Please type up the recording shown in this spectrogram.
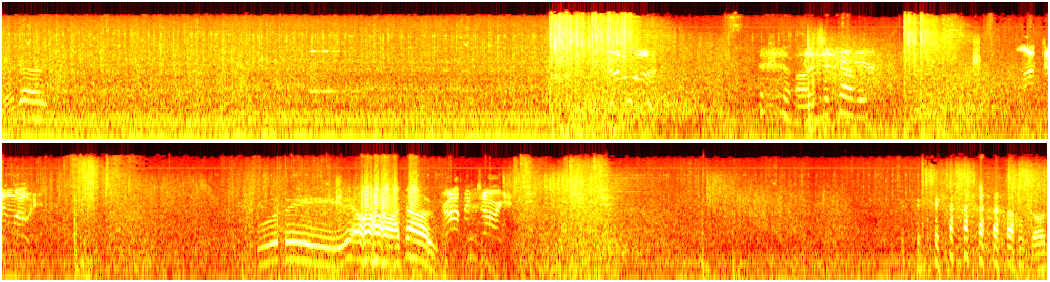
Here we go. Another one. I'm the cover! Locked and loaded. Whee! Oh ah, no! Dropping oh god.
